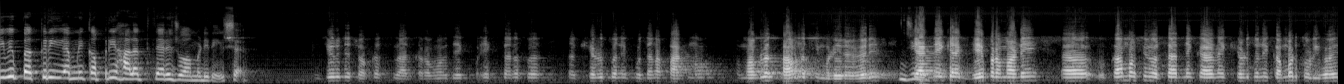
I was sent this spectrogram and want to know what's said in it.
કેવી પકરી એમની કપરી હાલત ત્યારે જોવા મળી રહી છે? જે રીતે ચોક્કસ વાત કરવામાં આવે એક તરફ ખેડૂતોને પોતાના પાકનો મબલક ભાવ નથી મળી રહ્યો અને ક્યાંક ને ક્યાંક જે પ્રમાણે કમોસમી વરસાદને કારણે ખેડૂતોની કમર તોડી હોય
